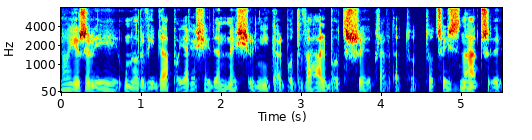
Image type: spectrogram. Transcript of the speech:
No, jeżeli u Norwida pojawia się jeden myślnik, albo dwa, albo trzy, prawda, to, to coś znaczy,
